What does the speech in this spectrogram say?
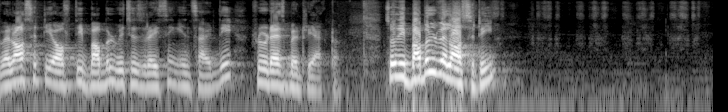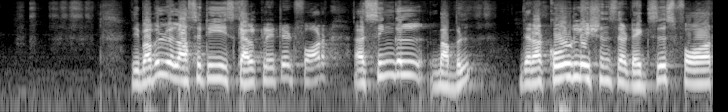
velocity of the bubble which is rising inside the fluidized bed reactor. So, the bubble velocity the bubble velocity is calculated for a single bubble. There are correlations that exist for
